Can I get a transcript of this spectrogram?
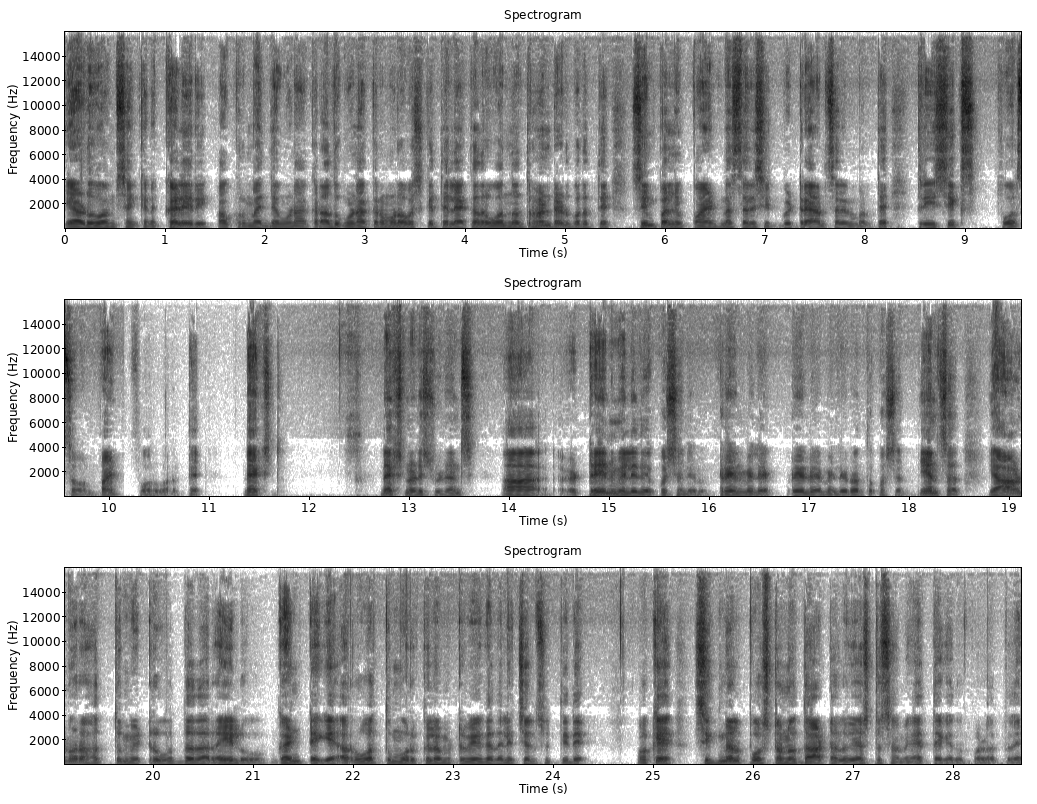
ಎರಡು ಒಮ್ಮೆ ಸಂಖ್ಯೆನ ಕಳೀರಿ. ಅವ್ರ ಮಧ್ಯೆ ಗುಣಾಕಾರ. ಅದು ಗುಣಾಕಾರ ಮಾಡೋ ಅವಶ್ಯಕತೆ ಇಲ್ಲ. ಯಾಕಂದ್ರೆ ಒಂದಂತರ ಹಂಡ್ರೆಡ್ ಬರುತ್ತೆ. ಸಿಂಪಲ್ ನೀವು ಪಾಯಿಂಟ್ನ ಸರಿಸಿ ಇಟ್ಬಿಟ್ರೆ ಆನ್ಸರ್ ಏನ್ ಬರುತ್ತೆ? Three six four seven point four ಬರುತ್ತೆ. ನೆಕ್ಸ್ಟ್ ನೆಕ್ಸ್ಟ್ ನೋಡಿ ಸ್ಟೂಡೆಂಟ್ಸ್ ಆ ಟ್ರೈನ್ ಮೇಲಿದೆ ಕ್ವಶನ್ ಇದು. ಟ್ರೈನ್ ಮೇಲೆ ರೈಲ್ವೆ ಮೇಲೆ ಇರುವಂತ ಕ್ವಶನ್ ಏನ್ ಸರ್ ಎರಡ್ನೂರ ಹತ್ತು ಮೀಟರ್ ಉದ್ದದ ರೈಲು ಗಂಟೆಗೆ ಅರವತ್ತು ಮೂರು ಕಿಲೋಮೀಟರ್ ವೇಗದಲ್ಲಿ ಚಲಿಸುತ್ತಿದೆ. ಓಕೆ ಸಿಗ್ನಲ್ ಪೋಸ್ಟ್ ಅನ್ನು ದಾಟಲು ಎಷ್ಟು ಸಮಯ ತೆಗೆದುಕೊಳ್ಳುತ್ತದೆ?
